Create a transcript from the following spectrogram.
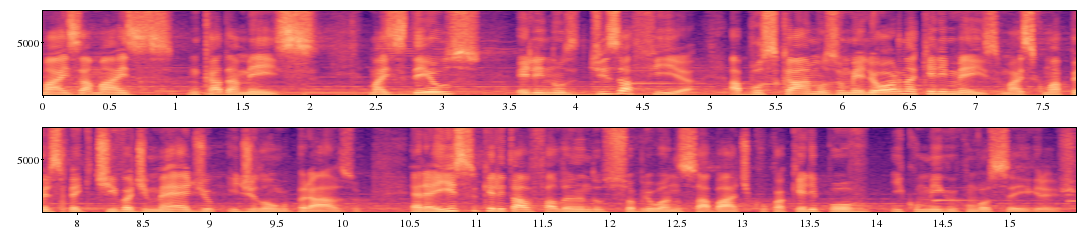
mais a mais em cada mês, mas Deus ele nos desafia a buscarmos o melhor naquele mês, mas com uma perspectiva de médio e de longo prazo. Era isso que ele estava falando sobre o ano sabático com aquele povo e comigo e com você, igreja.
